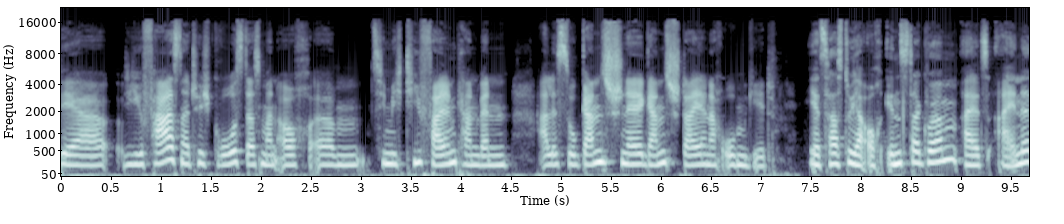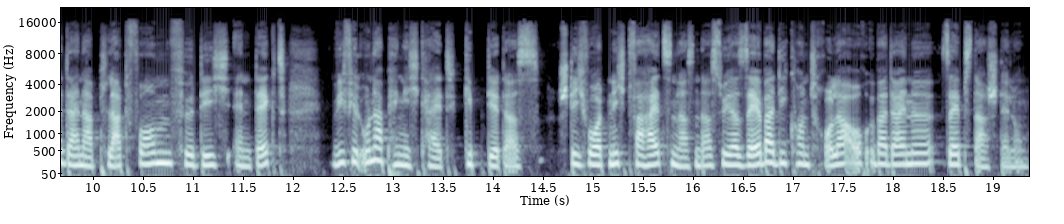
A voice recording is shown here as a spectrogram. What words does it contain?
der, die Gefahr ist natürlich groß, dass man auch ähm, ziemlich tief fallen kann, wenn alles so ganz schnell, ganz steil nach oben geht. Jetzt hast du ja auch Instagram als eine deiner Plattformen für dich entdeckt. Wie viel Unabhängigkeit gibt dir das? Stichwort nicht verheizen lassen. Da hast du ja selber die Kontrolle auch über deine Selbstdarstellung.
